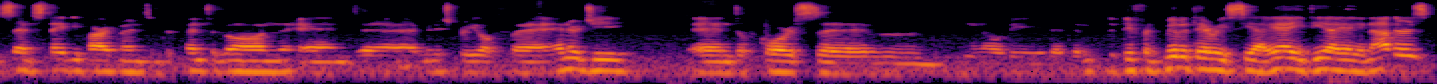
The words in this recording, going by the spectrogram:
said State Department, the Pentagon, and Ministry of Energy, and of course, um, you know, the, the, the, different military, CIA, DIA, and others,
